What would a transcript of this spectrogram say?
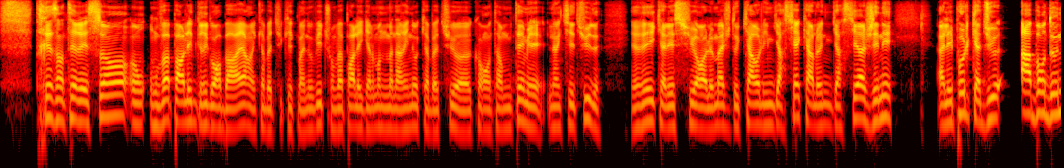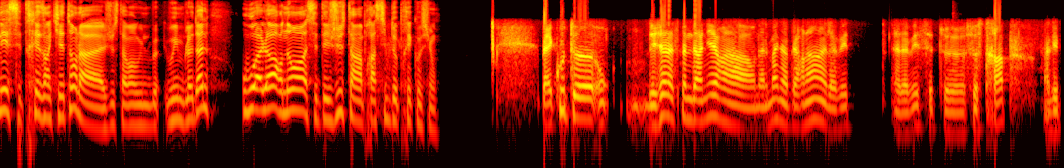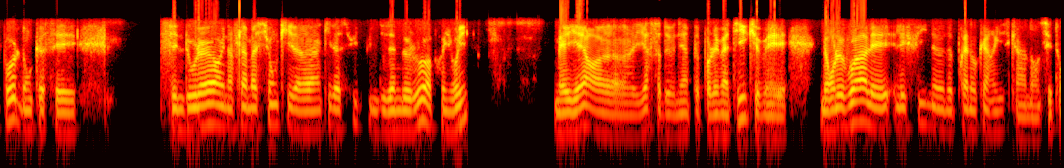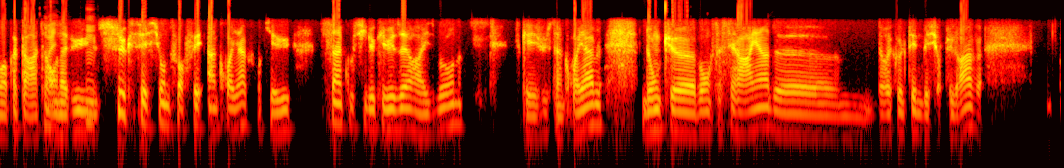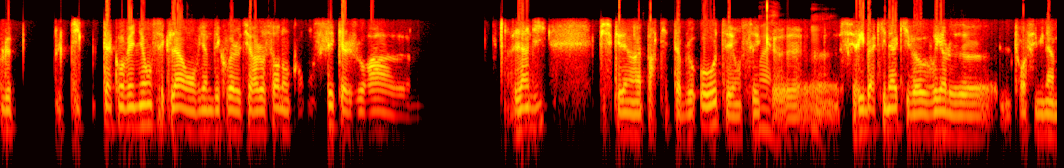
très intéressant. On, va parler de Grégoire Barrère hein, qui a battu Kekmanovic. On va parler également de Manarino qui a battu euh, Corentin Moutet. Mais l'inquiétude, Eric, elle est sur le match de Caroline Garcia. Caroline Garcia gênée à l'épaule qui a dû abandonner. C'est très inquiétant là, juste avant Wimbledon. Ou alors, non, c'était juste un principe de précaution. Bah écoute, euh, déjà la semaine dernière en Allemagne, à Berlin, elle avait elle avait cette, euh, ce strap à l'épaule, donc euh, c'est c'est une douleur, une inflammation qui la, qui la suit depuis une dizaine de jours, a priori. Mais hier, euh, hier, ça devenait un peu problématique. Mais, mais on le voit, les, les filles ne, prennent aucun risque hein, dans ces tours préparateurs. On a vu une mm. succession de forfaits incroyables. Je crois qu'il y a eu cinq ou six Lucky Loser à Icebourne, ce qui est juste incroyable. Donc, bon, ça sert à rien de, de récolter une blessure plus grave. Le petit L'inconvénient, c'est que là, on vient de découvrir le tirage au sort, donc on sait qu'elle jouera euh, lundi, puisqu'elle est dans la partie de tableau haute, et on sait que euh, c'est Ribakina qui va ouvrir le, le tour féminin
